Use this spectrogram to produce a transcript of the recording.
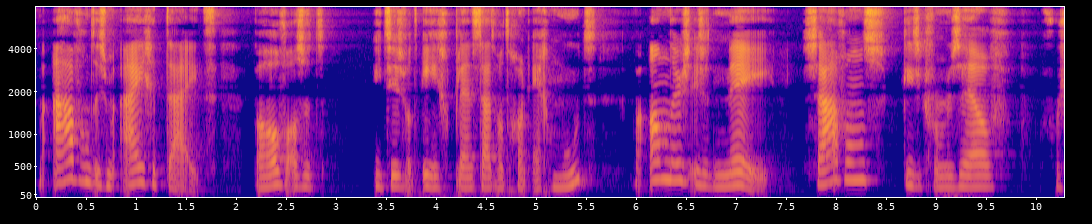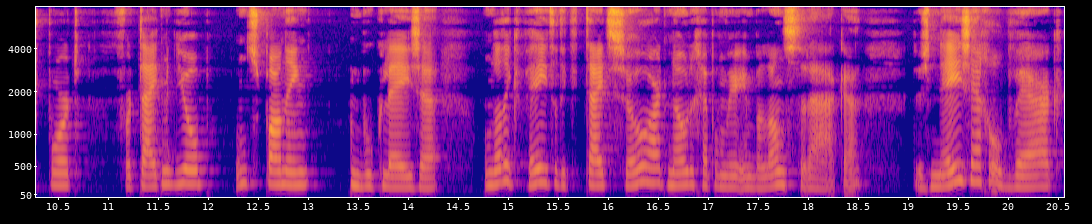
Mijn avond is mijn eigen tijd. Behalve als het iets is wat ingepland staat, wat gewoon echt moet. Maar anders is het nee. S'avonds kies ik voor mezelf, voor sport, voor tijd met Job, ontspanning, een boek lezen. Omdat ik weet dat ik die tijd zo hard nodig heb om weer in balans te raken. Dus nee zeggen op werk,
